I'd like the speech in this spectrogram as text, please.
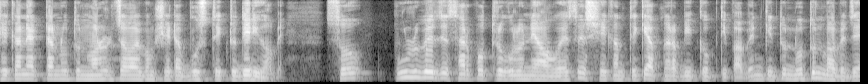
সেখানে একটা নতুন মানুষ যাওয়া এবং সেটা বুঝতে একটু দেরি হবে। সো পূর্বে যে ছাড়পত্রগুলো নেওয়া হয়েছে, সেখান থেকে আপনারা বিজ্ঞপ্তি পাবেন। কিন্তু নতুনভাবে যে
